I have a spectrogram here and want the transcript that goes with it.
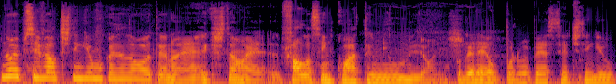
Não é possível distinguir uma coisa da outra, não é? A questão é, fala-se em 4 mil milhões. O poder é, o próprio PSD distinguiu.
